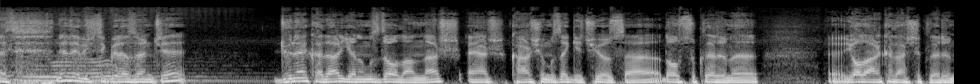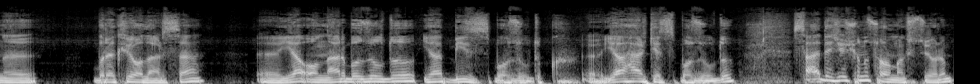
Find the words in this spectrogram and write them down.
Evet ne demiştik biraz önce? Düne kadar yanımızda olanlar eğer karşımıza geçiyorsa dostluklarını, e, yol arkadaşlıklarını bırakıyorlarsa e, ya onlar bozuldu ya biz bozulduk e, ya herkes bozuldu. Sadece şunu sormak istiyorum.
